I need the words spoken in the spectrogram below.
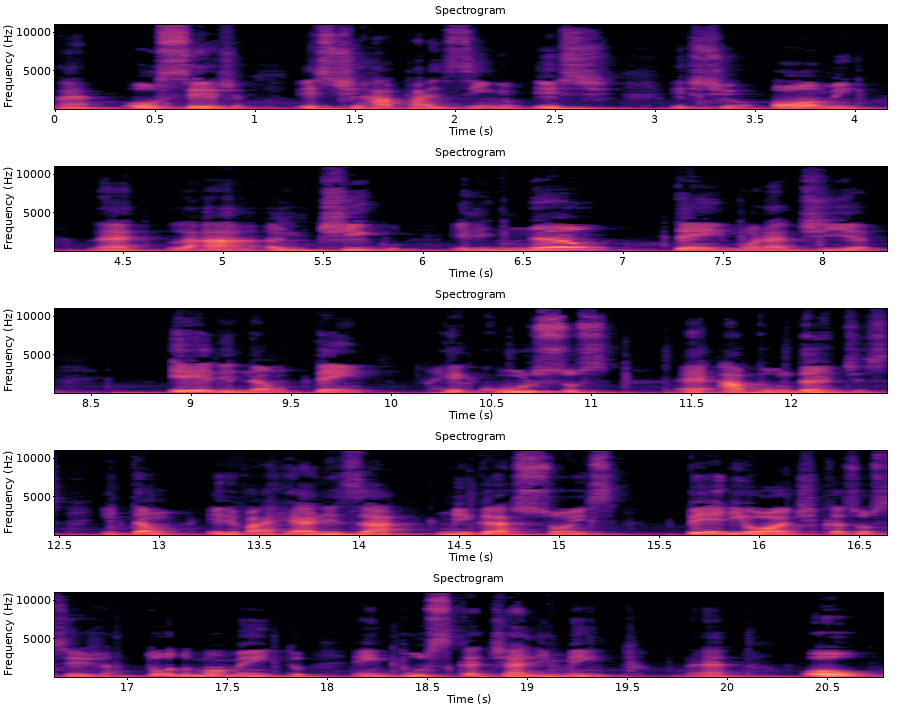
Né? Ou seja, este rapazinho, este, este homem né, lá antigo, ele não tem moradia, ele não tem recursos é, abundantes. Então, ele vai realizar migrações periódicas, ou seja, a todo momento em busca de alimento, né? Ou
